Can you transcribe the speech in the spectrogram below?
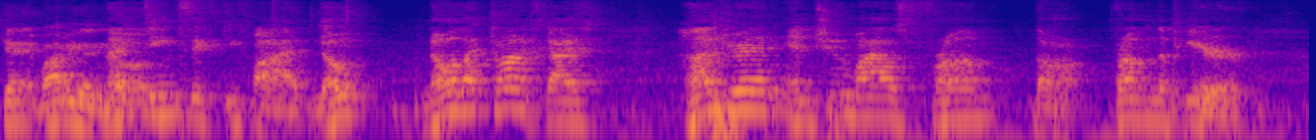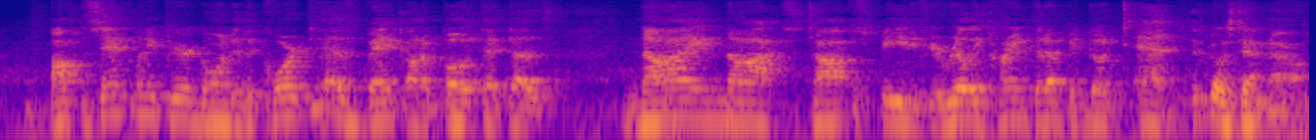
Kenny, Bobby didn't 1965. No, no electronics, guys. 102 miles from the from the pier, off the San Clemente Pier, going to the Cortez Bank on a boat that does nine knots top speed. If you really cranked it up, it'd go 10. It goes 10 now.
